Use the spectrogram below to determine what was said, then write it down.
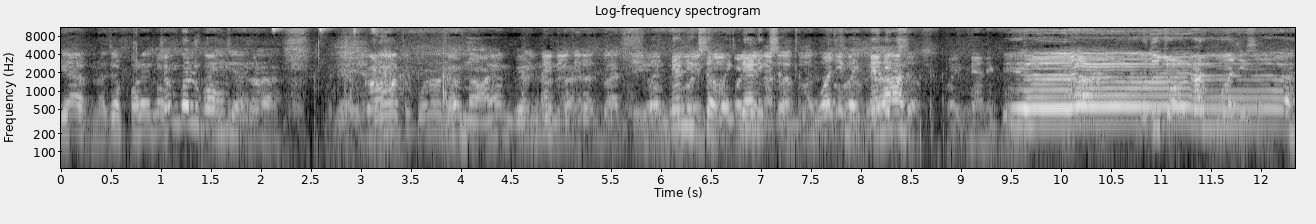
યાર નજર પડે એટલે ચમ બલું પાઉં ગણવા તો પડે ના. આયા ને વેણ ના નજર જ બાદ જઈ. વૈજ્ઞાનિક છે, વૈજ્ઞાનિક છે. ભુવાજી વૈજ્ઞાનિક છે. યે. બધું જાણકાર ભુવાજી છે.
